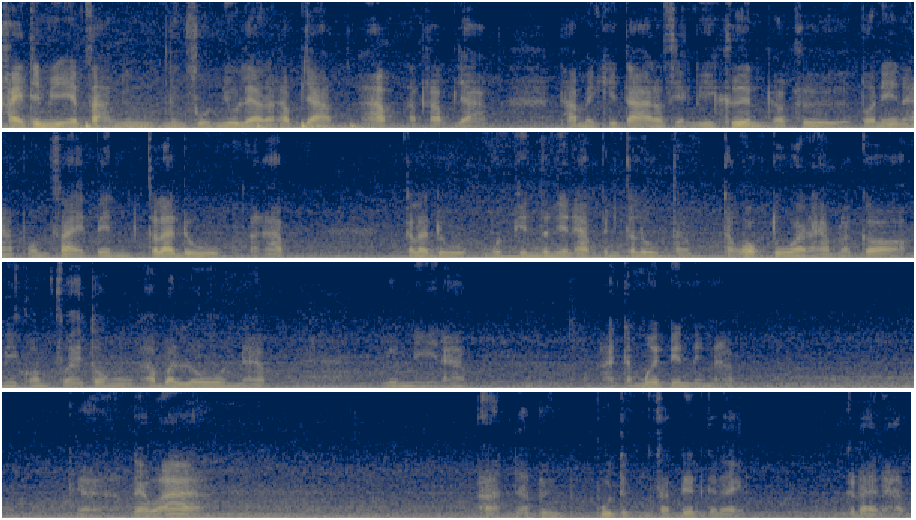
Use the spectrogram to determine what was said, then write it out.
ใครที่มี F 3 1 0 อยู่แล้วนะครับ อยากอัพนะครับอยากทำให้กีตาร์เราเสียงดีขึ้นก็คือ ตัวนี้นะครับผมใส่เป็นกระดูกนะครับ กระดูกมุดพินตัวนี้นะครับเป็นกระดูกทั้งทั้ง6ตัวนะครับ แล้วก็มีความสวยตรงอับาโลนนะครับ รุ่นนี้นะครับ อาจจะมืดนิดนึงนะครับแต่ว่าอาจจะเพิ่งพูดถึงซัดเด่นก็ได้ก็ได้นะครับ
